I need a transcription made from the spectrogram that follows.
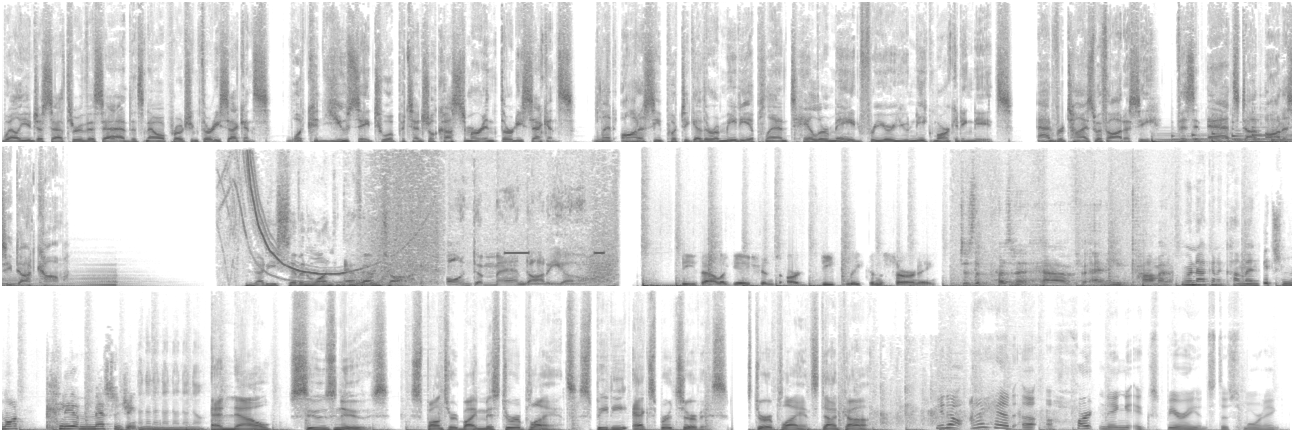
Well, you just sat through this ad that's now approaching 30 seconds. What could you say to a potential customer in 30 seconds? Let Audacy put together a media plan tailor made for your unique marketing needs. Advertise with Audacy. Visit ads.audacy.com. 97.1 FM Talk. On demand audio. These allegations are deeply concerning. Does the president have any comment? We're not going to comment. It's not clear messaging. No, no, no, no, no, no. And now, Sue's News, sponsored by Mr. Appliance, Speedy Expert Service. MrAppliance.com. You know, I had a, a heartening experience this morning.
